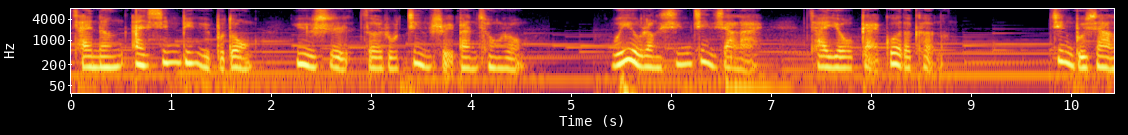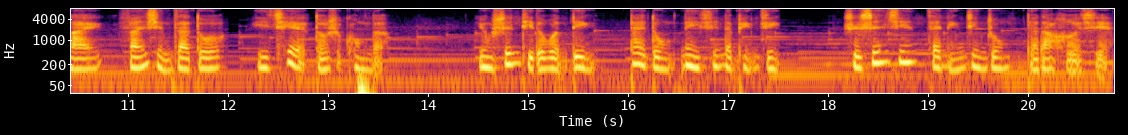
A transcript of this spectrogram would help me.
才能按心冰于不动，遇事则如静水般从容。唯有让心静下来。才有改过的可能。静不下来，反省再多，一切都是空的。用身体的稳定带动内心的平静，使身心在宁静中得到和谐。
